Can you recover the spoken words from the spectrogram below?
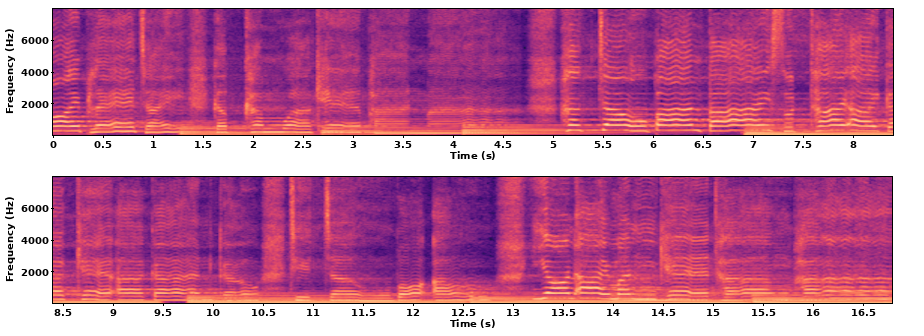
น้อยแผลใจกับคำว่าแค่ผ่านมาหากเจ้าปานตายสุดท้ายอายก็แค่อาการเก่า ที่เจ้าบ่เอา ย้อนอายมันแค่ทางผ่าน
